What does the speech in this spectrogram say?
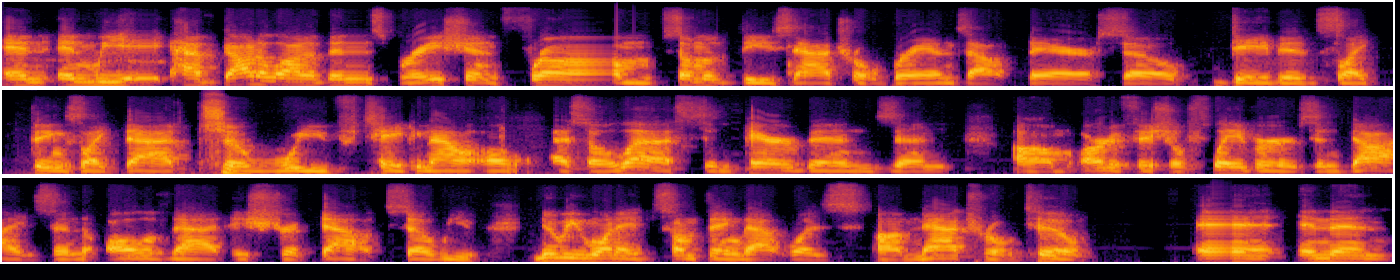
and and we have got a lot of inspiration from some of these natural brands out there. So David's like things like that. Sure. So we've taken out all SLS and parabens and um, artificial flavors and dyes, and all of that is stripped out. So we knew we wanted something that was um, natural too. And, and then,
